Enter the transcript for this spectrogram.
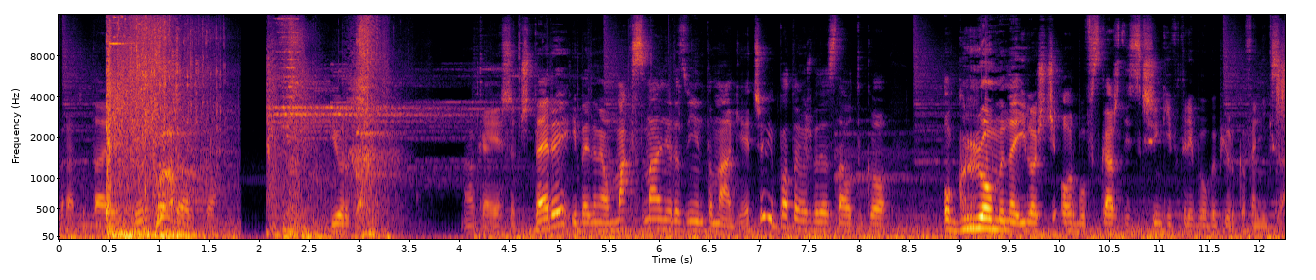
Dobra, tutaj Jurko czy Oczko? Jurko. Okej, jeszcze cztery i będę miał maksymalnie rozwiniętą magię, czyli potem już będę dostało tylko ogromne ilości orbów z każdej skrzynki, w której byłoby piórko Feniksa.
